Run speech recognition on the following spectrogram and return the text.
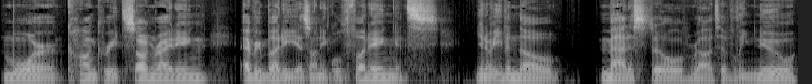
more concrete songwriting. Everybody is on equal footing. It's, you know, even though Matt is still relatively new,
